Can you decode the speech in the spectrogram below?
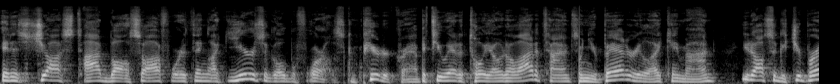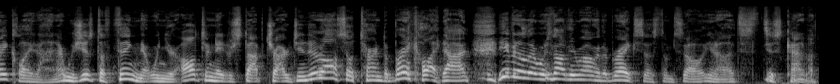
It is just oddball software thing like years ago before all this computer crap. If you had a Toyota, a lot of times when your battery light came on, you'd also get your brake light on. It was just a thing that when your alternator stopped charging, it also turned the brake light on, even though there was nothing wrong with the brake system. So, you know, it's just kind of a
